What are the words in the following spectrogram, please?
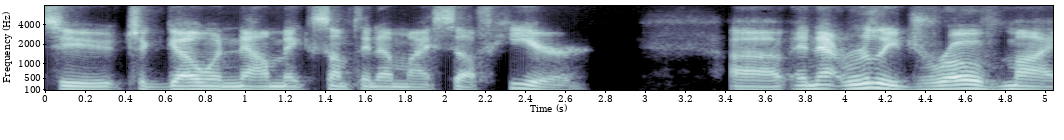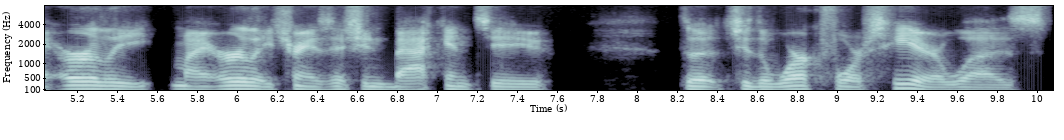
to to go and now make something of myself here, uh, and that really drove my early my early transition back into the to the workforce here was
